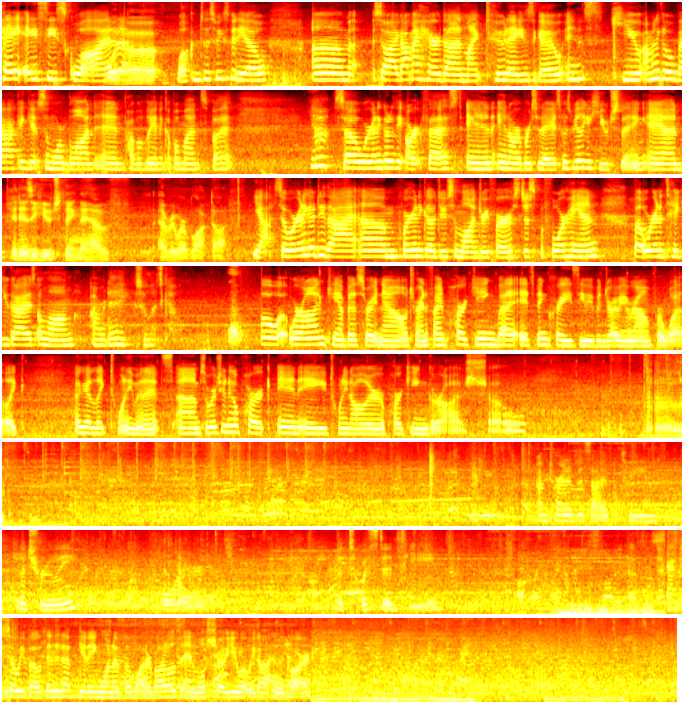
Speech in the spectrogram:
Hey AC squad. What up? Welcome to this week's video. Um, so I got my hair done like two days ago and it's cute. I'm gonna go back and get some more blonde in probably in a couple months, but yeah, so we're gonna go to the art fest in Ann Arbor today. It's supposed to be like a huge thing and It is a huge thing. They have everywhere blocked off. yeah, so we're gonna go do that. Um, we're gonna go do some laundry first just beforehand, but we're gonna take you guys along our day. So let's go. So we're on campus right now trying to find parking, but it's been crazy. We've been driving around for what, like a good like 20 minutes. Um, so we're just gonna go park in a $20 parking garage. So I'm trying to decide between the Truly or the Twisted Tea. So we both ended up getting one of the water bottles and we'll show you what we got in the car.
